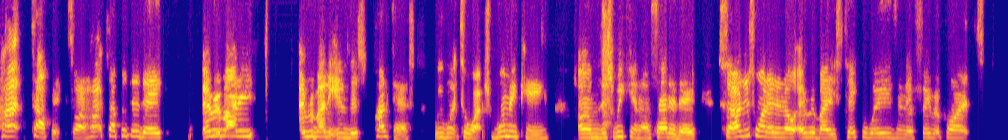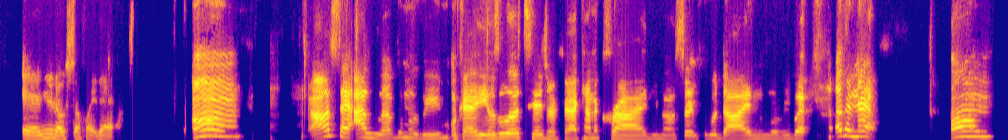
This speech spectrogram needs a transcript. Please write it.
hot topic. So our hot topic today, everybody, everybody in this podcast, we went to watch Woman King um this weekend on Saturday. So I just wanted to know everybody's takeaways and their favorite parts and you know stuff like that. Um, I'll say I love the movie. Okay, it was a little tearjerker. I kind of cried. You know, certain people died in the movie, but other than that, um,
